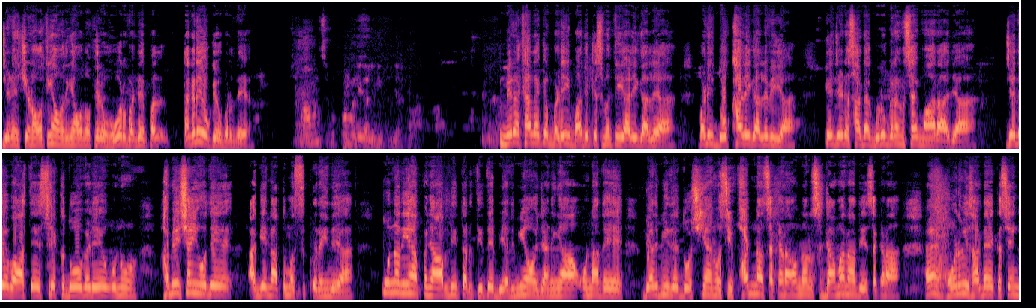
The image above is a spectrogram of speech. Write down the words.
ਜਿਹੜੀਆਂ ਚੁਣੌਤੀਆਂ ਆਉਂਦੀਆਂ ਉਦੋਂ ਫਿਰ ਹੋਰ ਵੱਡੇ ਤਗੜੇ ਹੋ ਕੇ ਉੱਭਰਦੇ ਆ। ਕਾਮਨ ਸਰੂਪਾਂ ਬਾਰੇ ਗੱਲ ਕੀਤੀ ਜਾਵੇ। ਮੇਰਾ ਖਿਆਲ ਹੈ ਕਿ ਬੜੀ ਬਦਕਿਸਮਤੀ ਵਾਲੀ ਗੱਲ ਆ ਬੜੀ ਦੁੱਖ ਵਾਲੀ ਗੱਲ ਵੀ ਆ ਕਿ ਜਿਹੜੇ ਸਾਡਾ ਗੁਰੂ ਗ੍ਰੰਥ ਸਾਹਿਬ ਮਹਾਰਾਜ ਆ ਜਿਹਦੇ ਵਾਸਤੇ ਸਿੱਖ ਦੋ ਵੇਲੇ ਉਹਨੂੰ ਹਮੇਸ਼ਾ ਹੀ ਉਹਦੇ ਅੱਗੇ ਨਤਮਸਤਕ ਰਹਿੰਦੇ ਆ ਉਹਨਾਂ ਦੀਆਂ ਪੰਜਾਬ ਦੀ ਧਰਤੀ ਤੇ ਬੇਅਦਬੀਆਂ ਹੋ ਜਾਣੀਆਂ ਉਹਨਾਂ ਦੇ ਬੇਅਦਬੀ ਦੇ ਦੋਸ਼ੀਆਂ ਨੂੰ ਅਸੀਂ ਫੜ ਨਾ ਸਕਣਾ ਉਹਨਾਂ ਨੂੰ ਸਜ਼ਾਵਾਂ ਨਾ ਦੇ ਸਕਣਾ। ਹੈ ਹੁਣ ਵੀ ਸਾਡਾ ਇੱਕ ਸਿੰਘ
